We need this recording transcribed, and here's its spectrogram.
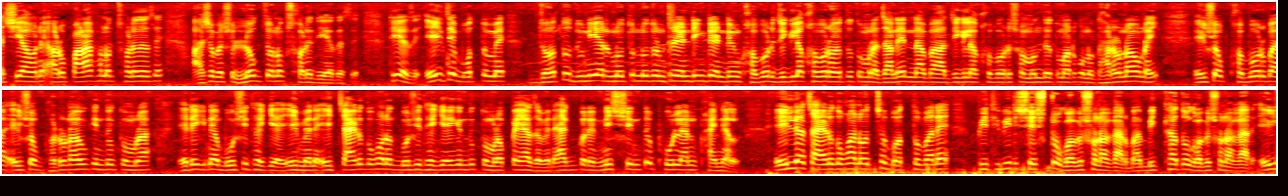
আসিয়া হনে আরও পাড়াখানত ছড়ে যাচ্ছে, আশেপাশের লোকজনক ছড়ে দিয়ে দিয়েছে ঠিক আছে? এই যে বর্তমানে যত দুনিয়ার নতুন নতুন ট্রেন্ডিং ট্রেন্ডিং খবর, যেগুলা খবর হয়তো তোমরা জানেন না বা যেগুলা খবর সম্বন্ধে তোমার কোনো ধারণাও নাই। এইসব খবর বা এইসব ঘটনাও কিন্তু তোমরা এটা কিনা বসে থাকিয়া, এই মানে এই চায়ের দোকানত বসে থাকিয়া কিন্তু তোমরা পেয়ে যাবেন। একবারে নিশ্চিন্তে ফুল অ্যান্ড ফাইনাল এইলা চায়ের দোকান হচ্ছে বর্তমানে পৃথিবীর শ্রেষ্ঠ গবেষণাগার বা বিখ্যাত গবেষণাগার। এই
